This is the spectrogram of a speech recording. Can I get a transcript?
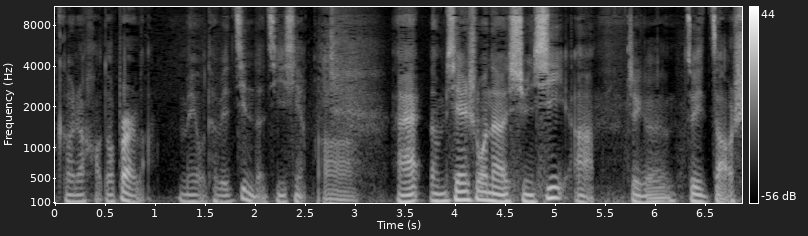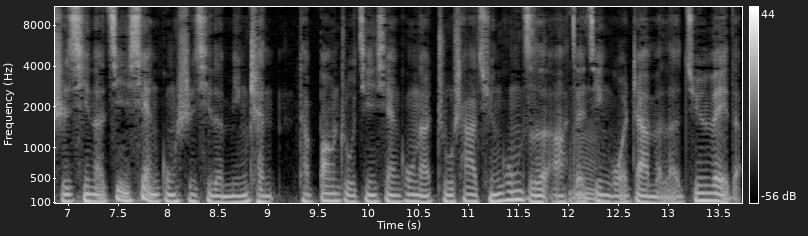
隔着好多辈儿了，没有特别近的姬姓。啊，哎，那我们先说呢，荀息啊，这个最早时期呢，晋献公时期的名臣，他帮助晋献公呢诛杀群公子啊，在晋国站稳了君位的，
